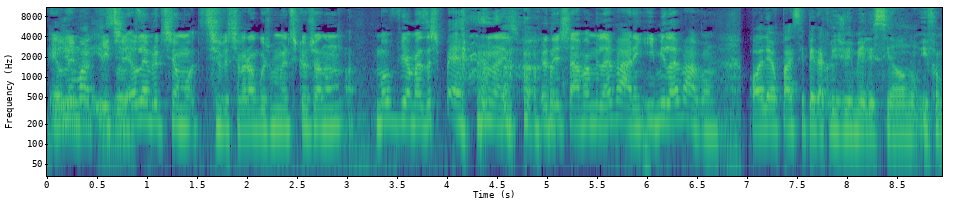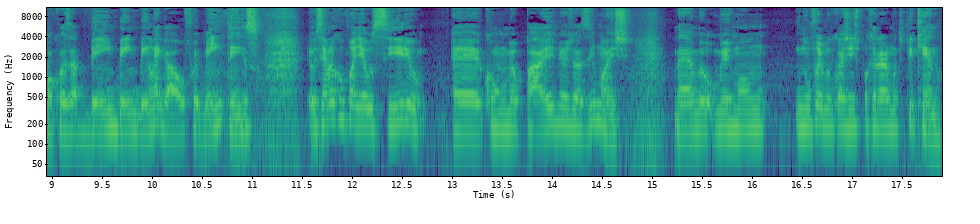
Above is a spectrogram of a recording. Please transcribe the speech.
Eu lembro, uma- que, eu lembro que tiveram alguns momentos que eu já não movia mais as pernas. Eu deixava me levarem. E me levavam. Olha, eu participei da Cruz Vermelha esse ano e foi uma coisa bem, bem, bem legal. Foi bem intenso. Eu sempre acompanhei o Sírio é, com o meu pai e minhas duas irmãs. Né? Meu, o meu irmão não foi muito com a gente porque ele era muito pequeno.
